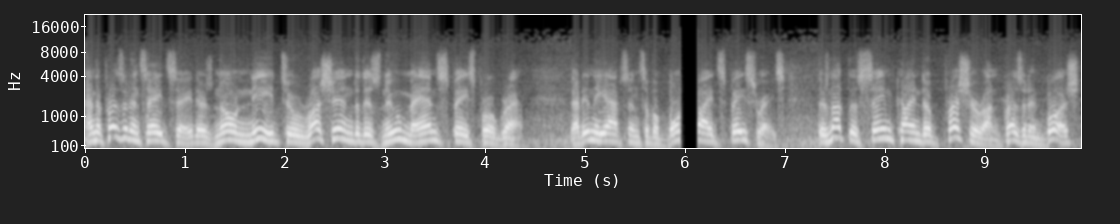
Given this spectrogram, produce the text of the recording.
And the president's aides say there's no need to rush into this new manned space program. That in the absence of a space race, there's not the same kind of pressure on President Bush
